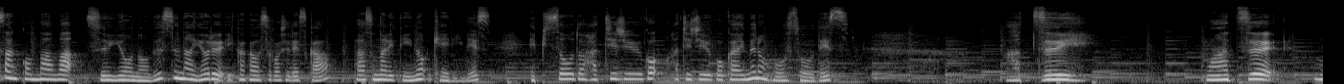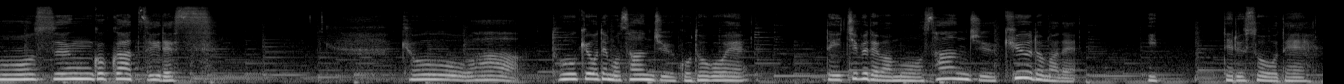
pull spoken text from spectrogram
さんこんばんは。水曜のブスな夜いかがお過ごしですか？パーソナリティのケイリーです。エピソード85、85回目の放送です。暑い。もう暑い。もうすんごく暑いです。今日は東京でも35度超え。で一部ではもう39度まで行ってるそうで。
